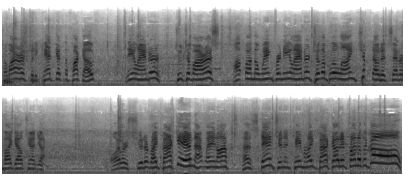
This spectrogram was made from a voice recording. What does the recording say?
Tavares, but he can't get the puck out. Nylander to Tavares. Up on the wing for Nylander to the blue line. Chipped out at center by Galchenyuk. Oilers shoot it right back in. That went off a stanchion and came right back out in front of the goal.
